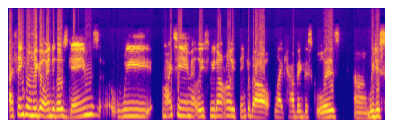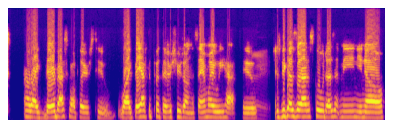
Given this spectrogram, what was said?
I think when we go into those games, we my team at least we don't really think about like how big the school is. Um, we just are like they're basketball players too. Like they have to put their shoes on the same way we have to. Right. Just because they're out of school doesn't mean you know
